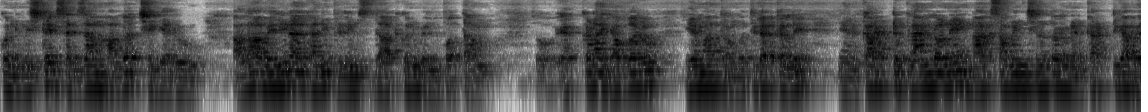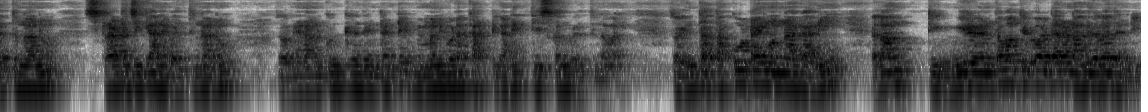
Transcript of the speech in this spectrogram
కొన్ని మిస్టేక్స్ ఎగ్జామ్ హాల్లో చెయ్యరు. అలా వెళ్ళినా కానీ ప్రిలిమ్స్ దాటుకొని వెళ్ళిపోతాం. సో ఎక్కడ ఎవ్వరు ఏమాత్రం ఒత్తిడక్కర్లే నేను కరెక్ట్ ప్లాన్లోనే నాకు సంబంధించినంత వరకు నేను కరెక్ట్గా వెళ్తున్నాను. స్ట్రాటజీగానే వెళ్తున్నాను. సో నేను అనుకుంటున్నది ఏంటంటే మిమ్మల్ని కూడా కరెక్ట్గానే తీసుకొని వెళ్తున్నామని. సో ఇంత తక్కువ టైం ఉన్నా కానీ ఎలాంటి మీరు ఎంత ఒత్తిడి పడ్డారో నాకు తెలియదండి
